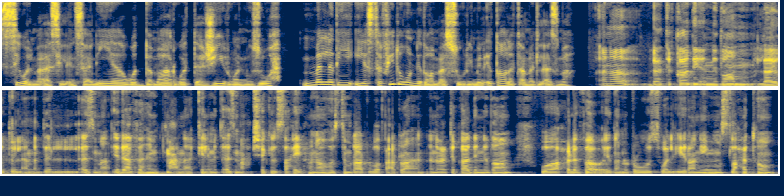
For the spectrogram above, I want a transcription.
سوى المآسي الإنسانية والدمار والتهجير والنزوح ما الذي يستفيده النظام السوري من إطالة أمد الأزمة؟ أنا باعتقادي النظام لا يطيل أمد الأزمة. إذا فهمت معنى كلمة أزمة بشكل صحيح هنا وهو استمرار الوضع الراهن. أنا باعتقادي النظام وحلفائه أيضا الروس والإيرانيين مصلحتهم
